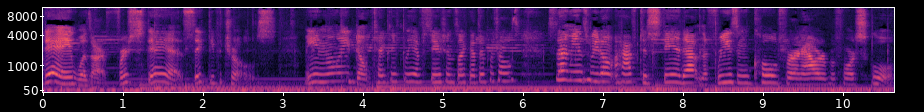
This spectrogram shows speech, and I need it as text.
Today was our first day at safety patrols. Me and Lily don't technically have stations like other patrols, so that means we don't have to stand out in the freezing cold for an hour before school.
